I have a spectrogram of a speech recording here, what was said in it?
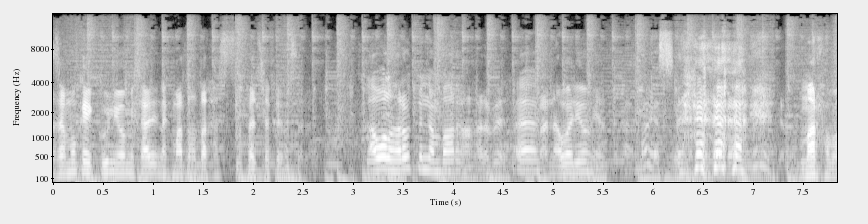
مثلا ممكن يكون يوم مثالي انك ما تحضر حصة الفلسفة مثلا. لا والله هربت منها امبارح. آه هربت. آه. انه أول يوم يعني. ما يس. مرحبا.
